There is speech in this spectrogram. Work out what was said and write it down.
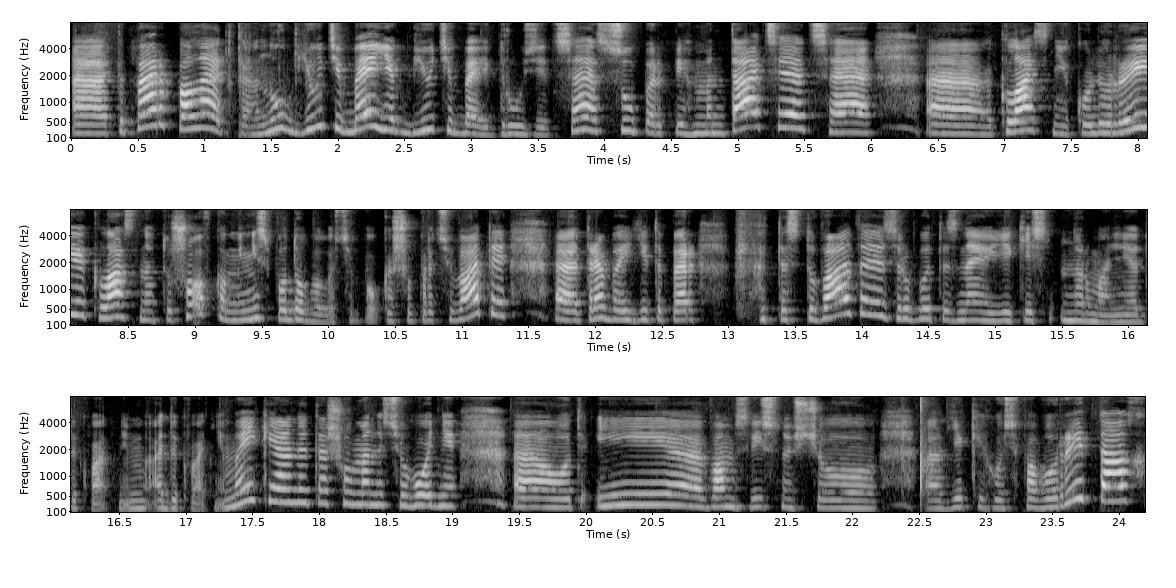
Е, тепер палетка. Ну, Beauty Bay як Beauty Bay, друзі. Це супер пігментація, це е, класні кольори, класна тушовка. Мені сподобалося поки що працювати. Е, треба її тепер тестувати, зробити з нею якісь нормальні, адекватні, адекватні мейки, а не те, що в мене сьогодні. Е, от, і вам, звісно, що е, в якихось фаворитах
